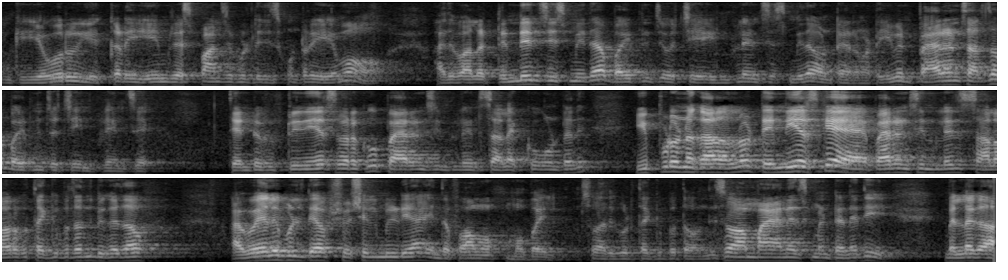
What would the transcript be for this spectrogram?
ఇంక ఎవరు ఎక్కడ ఏం రెస్పాన్సిబిలిటీ తీసుకుంటారో ఏమో అది వాళ్ళ టెండెన్సీస్ మీద బయట నుంచి వచ్చే ఇన్ఫ్లుయెన్సెస్ మీద ఉంటాయి అనమాట ఈవెన్ పేరెంట్స్ ఆల్సో బయట నుంచి వచ్చే ఇన్ఫ్లుయెన్సే టెన్ టు ఫిఫ్టీన్ ఇయర్స్ వరకు పేరెంట్స్ ఇన్ఫ్లుయెన్స్ చాలా ఎక్కువ ఉంటుంది. ఇప్పుడున్న కాలంలో టెన్ ఇయర్స్కే పేరెంట్స్ ఇన్ఫ్లుయెన్స్ చాలా వరకు తగ్గిపోతుంది because of availability of social media in the form of mobile so అది కూడా తగ్గిపోతూ ఉంది. సో ఆ మేనేజ్మెంట్ అనేది మెల్లగా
